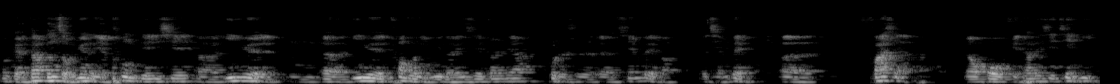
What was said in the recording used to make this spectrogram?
OK，他很走运的也碰见一些呃音乐嗯呃音乐创作领域的一些专家或者是呃先辈吧呃前辈呃发现了他，然后给他了一些建议，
